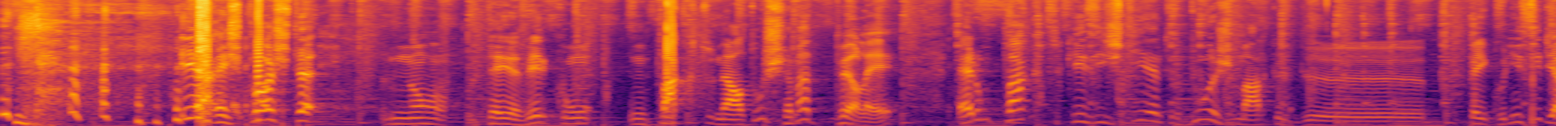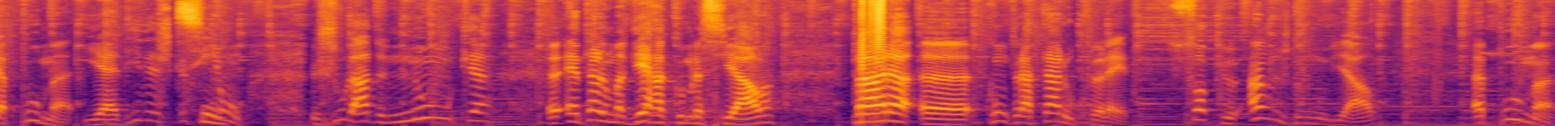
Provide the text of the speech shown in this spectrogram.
E a resposta não tem a ver com um pacto na altura chamado Pelé. Era um pacto que existia entre duas marcas de bem conhecidas, a Puma e a Adidas, que Sim. tinham jurado nunca eh, entrar numa guerra comercial para eh, contratar o Pelé. Só que antes do Mundial, a Puma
